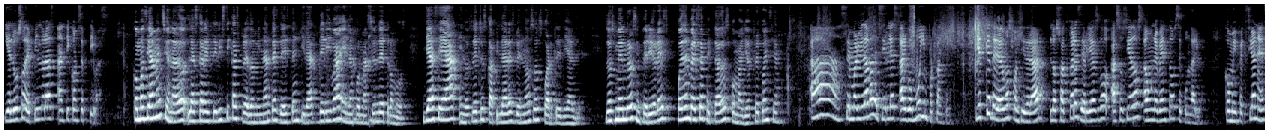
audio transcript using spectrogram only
y el uso de píldoras anticonceptivas. Como se ha mencionado, las características predominantes de esta entidad deriva en la formación de trombos, ya sea en los lechos capilares venosos o arteriales. Los miembros inferiores pueden verse afectados con mayor frecuencia. Ah, se me olvidaba decirles algo muy importante. y es que debemos considerar los factores de riesgo asociados a un evento secundario, como infecciones,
